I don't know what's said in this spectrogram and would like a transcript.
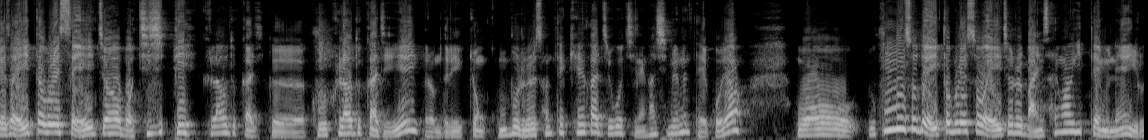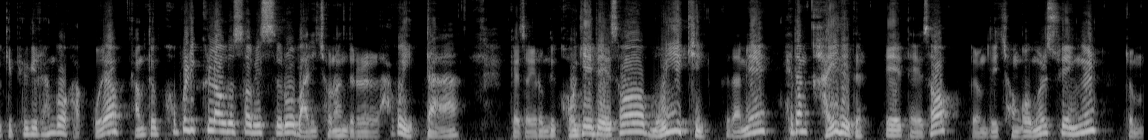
그래서 AWS, Azure, 뭐 GCP 클라우드까지 그 구글 클라우드까지 여러분들이 좀 공부를 선택해 가지고 진행하시면 되고요. 뭐 국내에서도 AWS와 Azure를 많이 사용하기 때문에 이렇게 표기를 한 것 같고요. 아무튼 public 클라우드 서비스로 많이 전환들을 하고 있다. 그래서 여러분들 거기에 대해서 모의해킹, 그 다음에 해당 가이드들에 대해서 여러분들이 점검을 수행을 좀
